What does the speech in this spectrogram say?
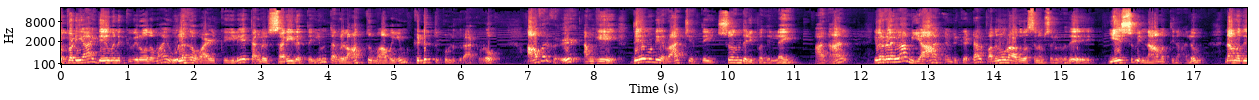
எப்படியாய் தேவனுக்கு விரோதமாய் உலக வாழ்க்கையிலே தங்கள் சரீரத்தையும் தங்கள் ஆத்துமாவையும் கெடுத்துக் கொள்ளுகிறார்களோ அவர்கள் அங்கே தேவனுடைய ராஜ்யத்தை சுதந்திரிப்பதில்லை. ஆனால் இவர்களெல்லாம் யார் என்று கேட்டால் பதினோராவது வசனம் சொல்கிறது இயேசுவின் நாமத்தினாலும் நமது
